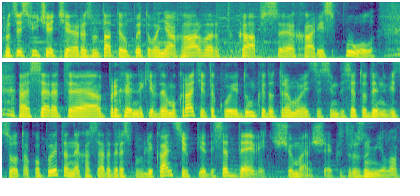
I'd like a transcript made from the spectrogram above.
Про це свідчать результати опитування Гарвард Капс Харріс Пол. Е, Серед е, прихильників демократів такої думки дотримується 71% опитаних, а серед республіканців 59%, що менше, як зрозуміло.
